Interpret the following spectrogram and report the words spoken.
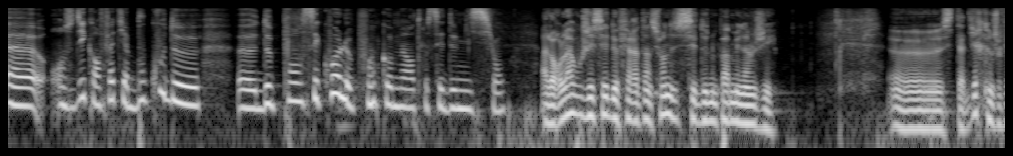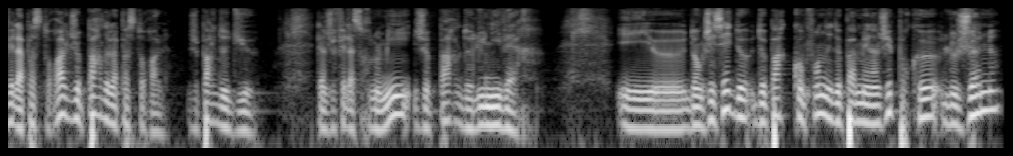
on se dit qu'en fait, il y a beaucoup de, de ponts. C'est quoi le point commun entre ces deux missions? Alors là où j'essaie de faire attention, c'est de ne pas mélanger. C'est-à-dire que quand je fais la pastorale, je parle de la pastorale, je parle de Dieu. Quand je fais l'astronomie, je parle de l'univers. Et euh, donc j'essaye de ne pas confondre et de ne pas mélanger pour que le jeune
